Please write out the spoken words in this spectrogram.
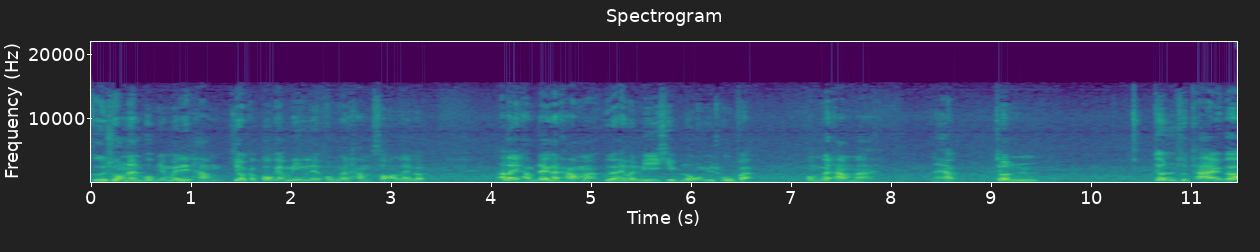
คือช่วงนั้นผมยังไม่ได้ทำเกี่ยวกับโปรแกรมมิ่งเลย ผมก็ทำสอนอะไรแบบ อะไรทำได้ก็ทำอะ เพื่อให้มันมีคลิปลง YouTube อะ ผมก็ทำมานะครับ จน จนสุดท้ายก็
